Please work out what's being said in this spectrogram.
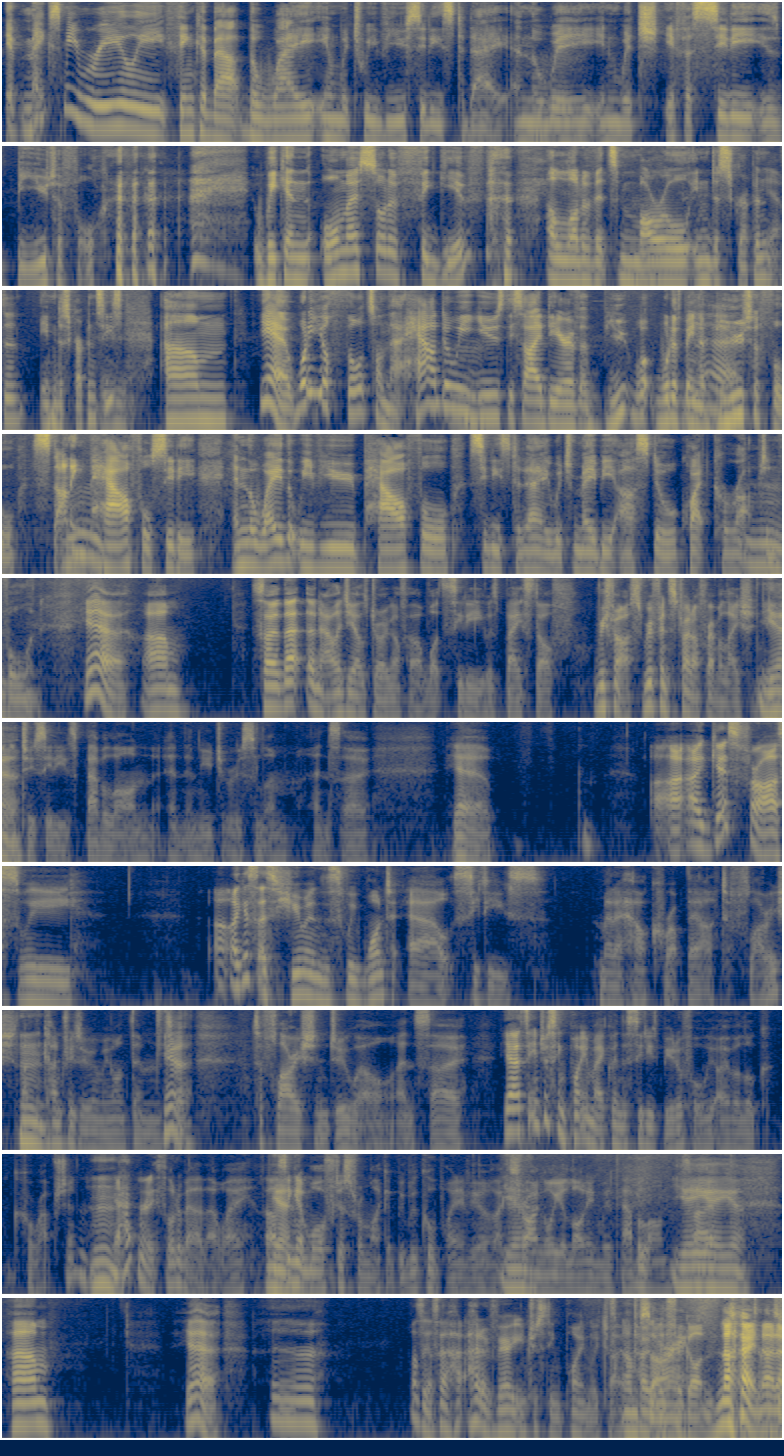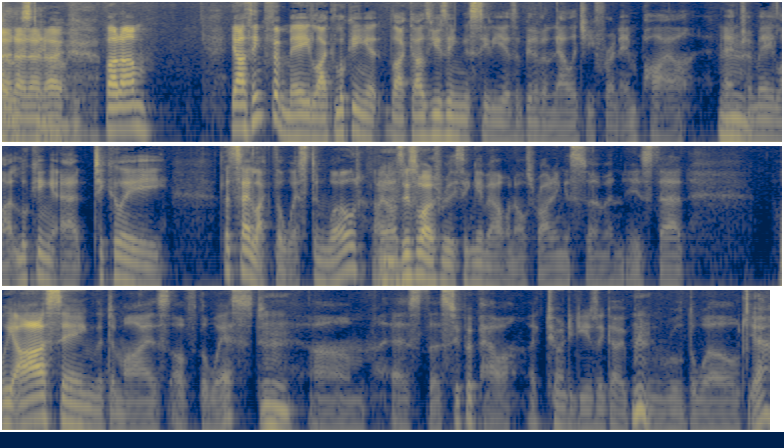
it makes me really think about the way in which we view cities today and the way in which if a city is beautiful we can almost sort of forgive a lot of its moral indiscrepan- Yeah. indiscrepancies. Um yeah what are your thoughts on that? How do we use this idea of a beau- what would have been a beautiful stunning powerful city and the way that we view powerful cities today which maybe are still quite corrupt and fallen? Yeah. Um, so that analogy I was drawing off of what city was based off, riffing, us- riffing straight off Revelation. You've got Yeah. the two cities, Babylon and the New Jerusalem. And so, yeah. I, I guess for us, we, I guess as humans, we want our cities, no matter how corrupt they are, to flourish. Like the hmm. countries we we want them Yeah. to, to flourish and do well. And so, yeah, it's an interesting point you make. When the city's beautiful, we overlook corruption. Yeah, I hadn't really thought about it that way. I was Yeah. thinking it more just from like a biblical point of view of like Yeah. throwing all your lot in with Babylon. yeah So, yeah yeah Um, yeah. Uh, was I going to say? I had a very interesting point which I I'm totally sorry. forgotten. No, I no, no, no, no, no. But um, yeah, I think for me, like looking at like I was using the city as a bit of an analogy for an empire, and Mm. for me, like looking at particularly, let's say like the Western world. Like I Mm. was, this is what I was really thinking about when I was writing this sermon is that we are seeing the demise of the West Mm. um, as the superpower. Like 200 years ago, Britain ruled the world. yeah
